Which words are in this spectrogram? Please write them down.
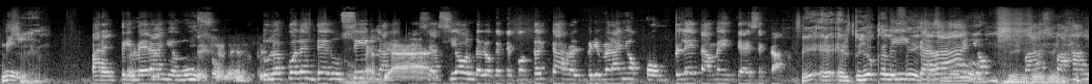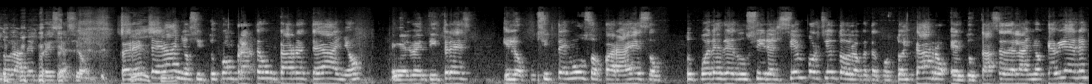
mil. Para el primer año en uso. Excelente. Tú le puedes deducir la depreciación de lo que te costó el carro el primer año completamente a ese carro. Sí, eh, el tuyo y cada año vas bajando la depreciación. Pero Sí, este sí. año, si tú compraste un carro este año, en el 23, y lo pusiste en uso para eso, tú puedes deducir el 100% de lo que te costó el carro en tu tasa del año que viene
